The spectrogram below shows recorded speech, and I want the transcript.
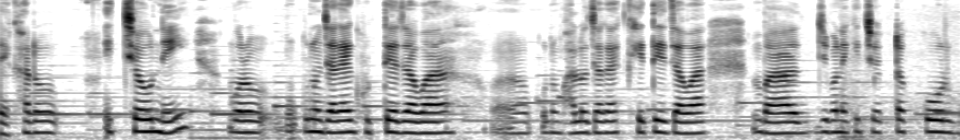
দেখারও ইচ্ছেও নেই। বড় কোনো জায়গায় ঘুরতে যাওয়া কোনো ভালো জায়গায় খেতে যাওয়া বা জীবনে কিছু একটা করব,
